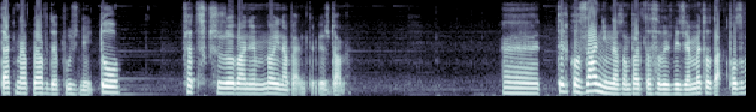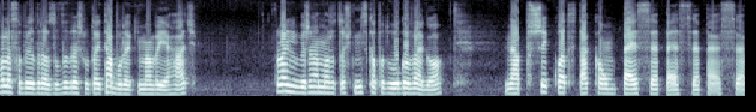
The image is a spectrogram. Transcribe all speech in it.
tak naprawdę później tu, przed skrzyżowaniem, no i na pętlę wjeżdżamy. Eee, tylko zanim na tą pętlę sobie wjedziemy, to tak, pozwolę sobie od razu wybrać tutaj tabor, jaki mam wyjechać. Tutaj wybierzemy może coś niskopodłogowego. Na przykład taką pesę, pesę, pesę,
